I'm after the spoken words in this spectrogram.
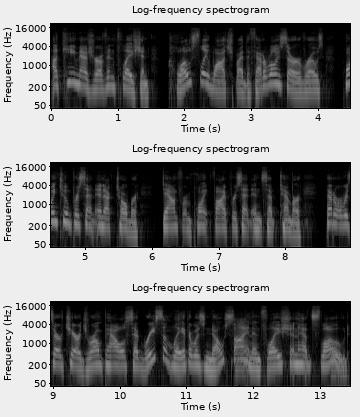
a key measure of inflation, closely watched by the Federal Reserve, rose 0.2% in October, down from 0.5% in September. Federal Reserve Chair Jerome Powell said recently there was no sign inflation had slowed.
